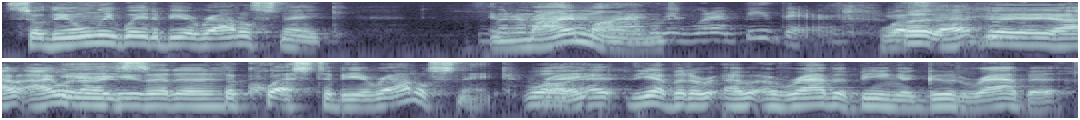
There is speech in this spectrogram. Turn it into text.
So the only way to be a rattlesnake in But a my mind, probably wouldn't be there. what's But, that? Yeah, yeah, yeah. I, I would argue that uh, the quest to be a rattlesnake, well, right? uh, yeah, but a, a, a rabbit being a good rabbit,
